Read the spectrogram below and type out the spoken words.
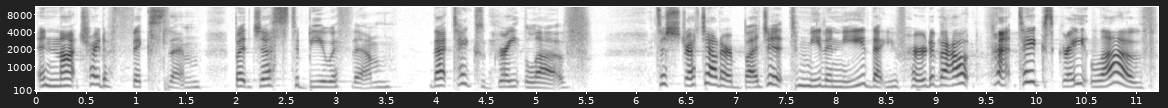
and not try to fix them, but just to be with them. That takes great love. To stretch out our budget to meet a need that you've heard about, that takes great love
